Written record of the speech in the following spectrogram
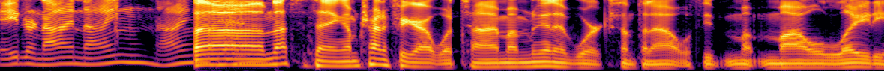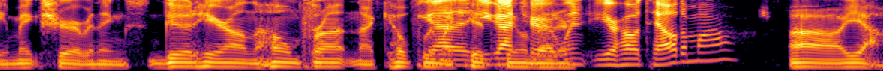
eight or nine, nine, nine. Um, that's the thing. I'm trying to figure out what time. I'm gonna work something out with my, my old lady. Make sure everything's good here on the home front, and like hopefully got, my kids feeling your better. win- your hotel tomorrow. uh, yeah.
